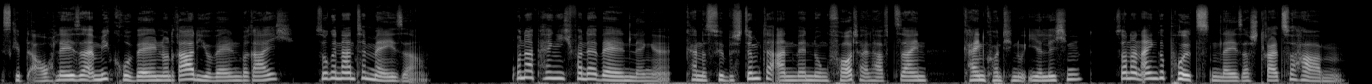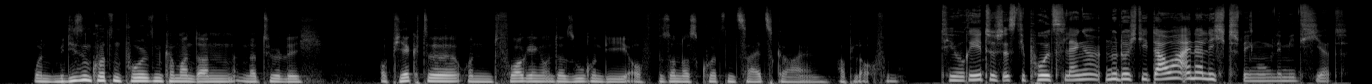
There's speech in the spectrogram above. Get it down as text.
Es gibt auch Laser im Mikrowellen- und Radiowellenbereich, sogenannte Maser. Unabhängig von der Wellenlänge kann es für bestimmte Anwendungen vorteilhaft sein, keinen kontinuierlichen, sondern einen gepulsten Laserstrahl zu haben. Und mit diesen kurzen Pulsen kann man dann natürlich Objekte und Vorgänge untersuchen, die auf besonders kurzen Zeitskalen ablaufen. Theoretisch ist die Pulslänge nur durch die Dauer einer Lichtschwingung limitiert.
